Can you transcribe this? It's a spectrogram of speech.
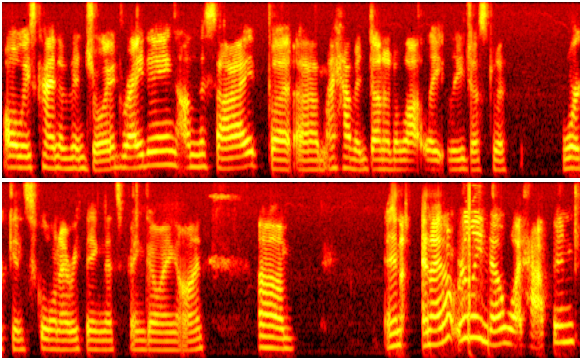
always kind of enjoyed writing on the side, but um, I haven't done it a lot lately just with work and school and everything that's been going on. Um, and and I don't really know what happened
